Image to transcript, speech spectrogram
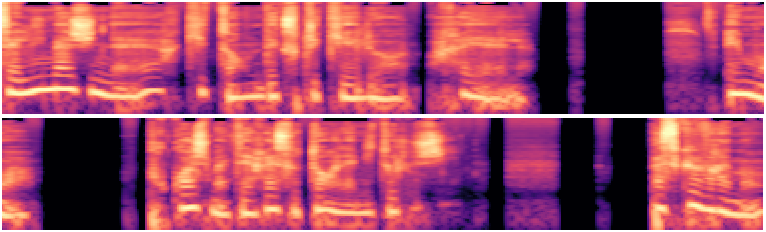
c'est l'imaginaire qui tente d'expliquer le réel. Et moi, pourquoi je m'intéresse autant à la mythologie? Parce que vraiment,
